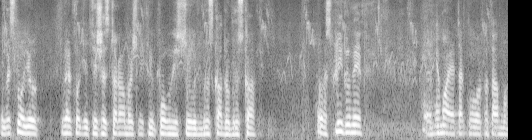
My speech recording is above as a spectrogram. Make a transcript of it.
весною виходять із шестирамочників повністю від бруска до бруска. Них е, немає такого, що там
